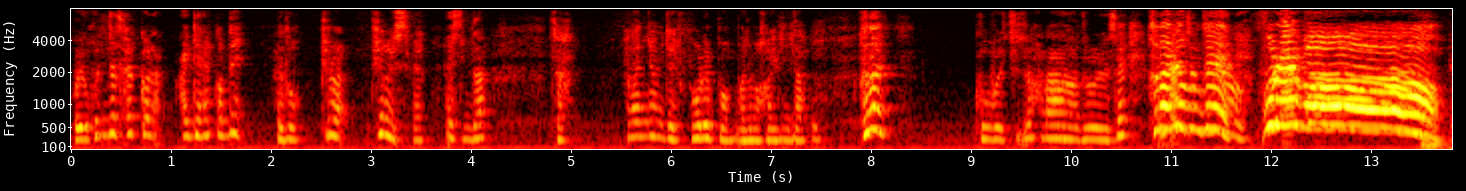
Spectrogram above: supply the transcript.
거의 혼자 살건 알긴 할 건데, 그래도 필요 필요 있으면 하겠습니다. 자, 하나 형제 포레포 마지막 하겠습니다. 네. 하나 그거 외치죠? 하나, 둘, 셋. 하나 형제 포레포!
